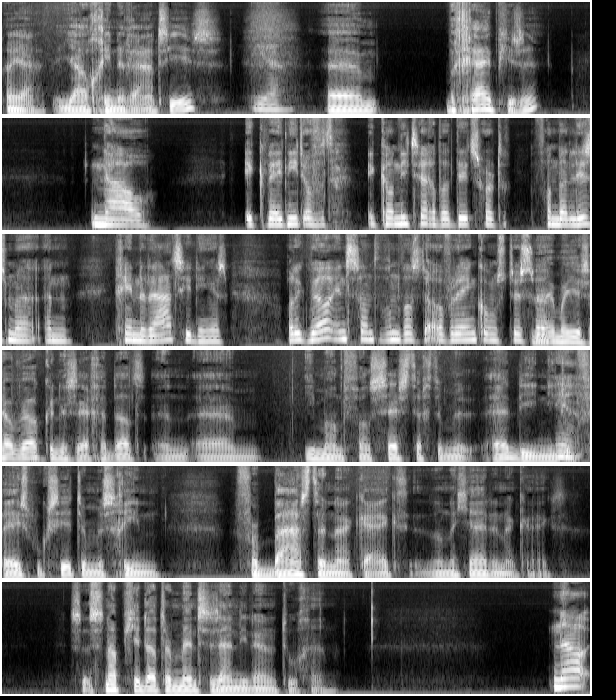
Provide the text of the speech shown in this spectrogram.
nou ja, jouw generatie is. Ja. Um, begrijp je ze? Nou, ik weet niet of het... Ik kan niet zeggen dat dit soort vandalisme een generatieding is. Wat ik wel interessant vond was de overeenkomst tussen... Nee, maar je zou wel kunnen zeggen dat een, um, iemand van 60... Te, hè, die niet op Facebook zit... er misschien verbaasder naar kijkt dan dat jij er naar kijkt. Snap je dat er mensen zijn die daar naartoe gaan? Nou,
